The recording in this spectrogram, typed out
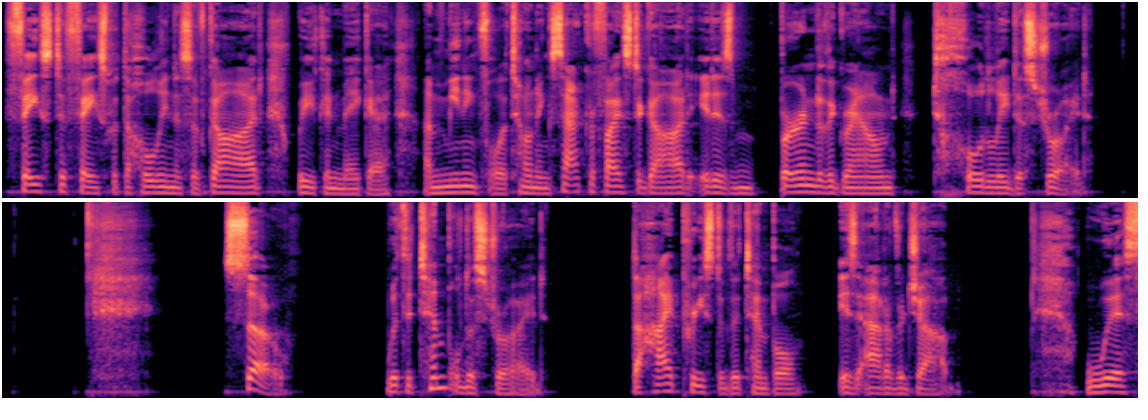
face to face with the holiness of God, where you can make a, a meaningful atoning sacrifice to God. It is burned to the ground, totally destroyed. So, with the temple destroyed, the high priest of the temple is out of a job. With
